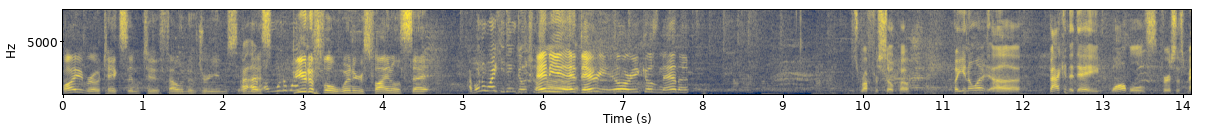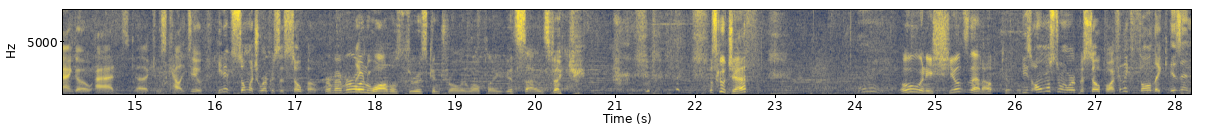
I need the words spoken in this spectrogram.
Uh, takes them to Fountain of Dreams in I- I- I this wonder beautiful winners final set. I wonder why he didn't go to. And he, uh, there he, oh, he goes Nana. It's rough for Sopo, but you know what? Uh, back in the day, Wobbles versus Mango at uh, Kings of Cali 2, he did so much work with his Sopo. Remember Like- when Wobbles threw his controller while playing against Silent Spectre? Let's go, Jeff. Oh, and he shields that up to him. He's almost doing work with Sopo. I feel like Fold like isn't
